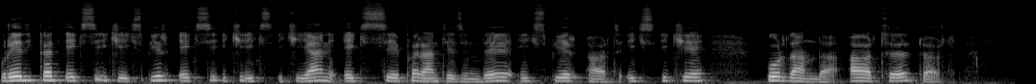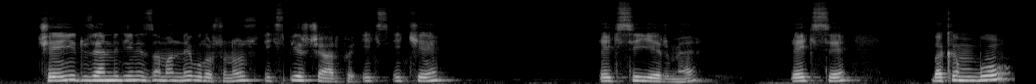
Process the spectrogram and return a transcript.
Buraya dikkat eksi 2 x1 eksi 2 x2 yani eksi parantezinde x1 artı x2 buradan da artı 4. Ç'yi düzenlediğiniz zaman ne bulursunuz? x1 çarpı x2 eksi 20 eksi bakın bu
